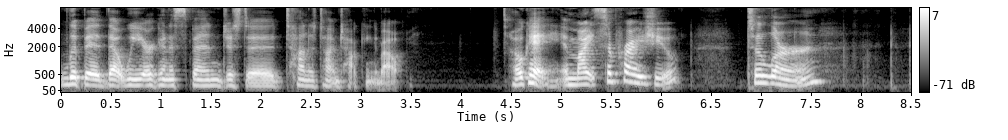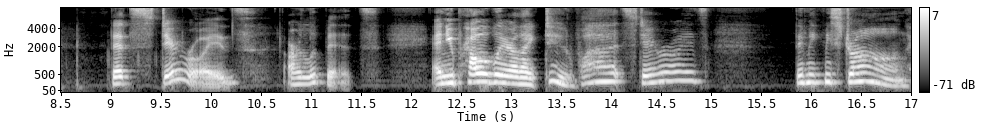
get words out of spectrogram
lipid that we are going to spend just a ton of time talking about. Okay, it might surprise you to learn that steroids are lipids. And you probably are like, dude, what? Steroids? They make me strong.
